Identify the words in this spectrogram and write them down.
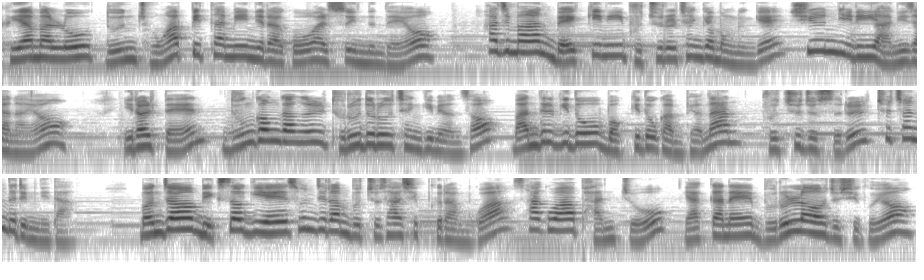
그야말로 눈 종합 비타민이라고 할 수 있는데요. 하지만 매 끼니 부추를 챙겨 먹는 게 쉬운 일이 아니잖아요. 이럴 땐 눈 건강을 두루두루 챙기면서 만들기도 먹기도 간편한 부추 주스를 추천드립니다. 먼저 믹서기에 손질한 부추 40g과 사과 반쪽 약간의 물을 넣어 주시고요.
